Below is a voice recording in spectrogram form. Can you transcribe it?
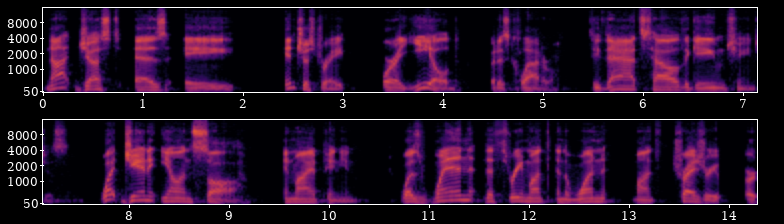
not just as a interest rate or a yield but as collateral See, that's how the game changes. What Janet Yellen saw, in my opinion, was when the three month and the one month treasury or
